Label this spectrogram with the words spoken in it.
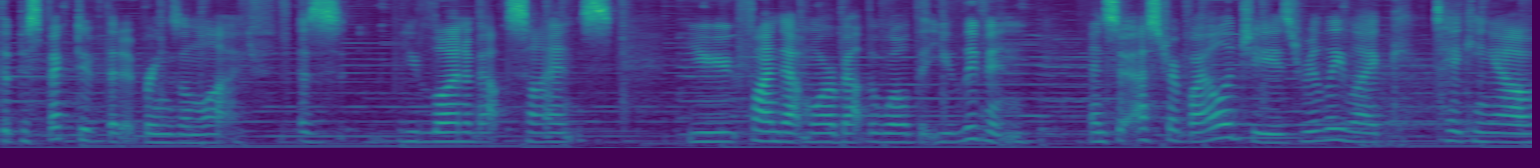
the perspective that it brings on life. As you learn about science, you find out more about the world that you live in. And so astrobiology is really like taking our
